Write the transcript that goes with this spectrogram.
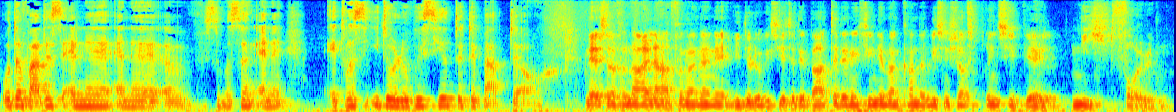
Oder war das eine, eine äh, wie soll man sagen, eine etwas ideologisierte Debatte auch? Ne, es war von allen Anfang an eine ideologisierte Debatte, denn ich finde, man kann der Wissenschaft prinzipiell nicht folgen.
